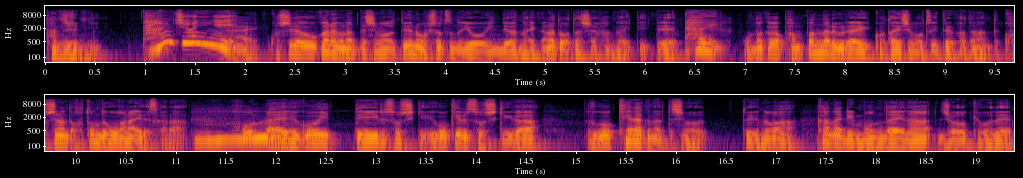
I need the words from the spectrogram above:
単純に。単純に、はい、腰が動かなくなってしまうというのも一つの要因ではないかなと私は考えていて、はい、お腹がパンパンになるぐらいこう体脂肪ついてる方なんて腰なんてほとんど動かないですから本来動いている組織動ける組織が動けなくなってしまうというのはかなり問題な状況で、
